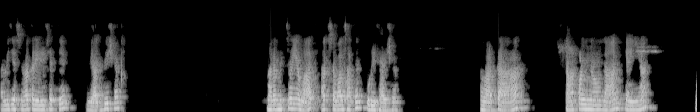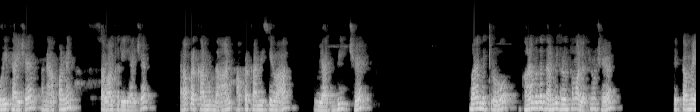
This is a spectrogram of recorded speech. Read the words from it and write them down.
આવી જે સેવા કરી રહી છે, તે વ્યાજબી છે? મારા મિત્રો, અહીંયા વાત, આ સવાલ સાથે પૂરી થાય છે. વાર્તા શાણપણ વિનાનું દાન તે અહીંયા પૂરી થાય છે અને આપણને સવાલ કરી જાય છે. આ પ્રકારનું દાન, આ પ્રકારની સેવા વ્યાજબી છે. મારા મિત્રો, ઘણા બધા ધાર્મિક ગ્રંથોમાં લખ્યું છે કે તમે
